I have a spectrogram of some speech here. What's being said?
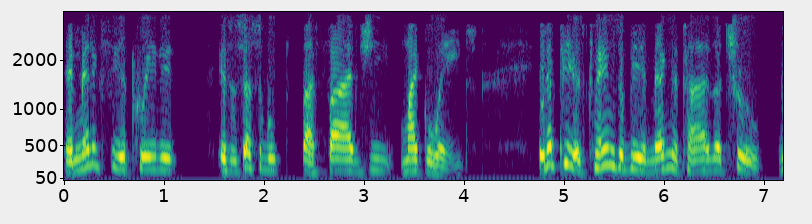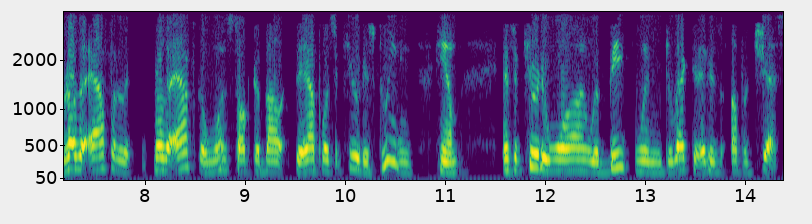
that magnetic field created is accessible by 5G microwaves. It appears claims of being magnetized are true. Brother Africa, Brother Africa once talked about the airport security screening him, and security one would beep when directed at his upper chest.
